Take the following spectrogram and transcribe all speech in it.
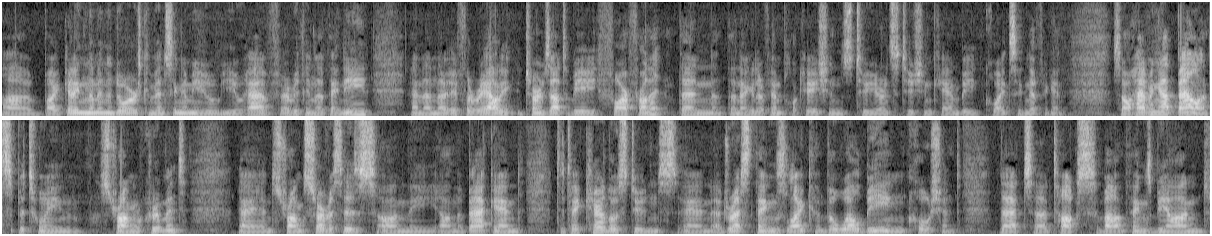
uh, by getting them in the doors, convincing them you, you have everything that they need. And then the, if the reality turns out to be far from it, then the negative implications to your institution can be quite significant. So having that balance between strong recruitment and strong services on the on the back end to take care of those students and address things like the well-being quotient that uh, talks about things beyond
